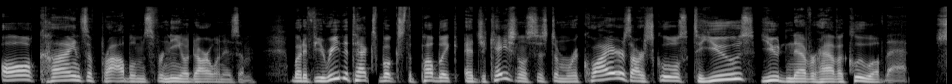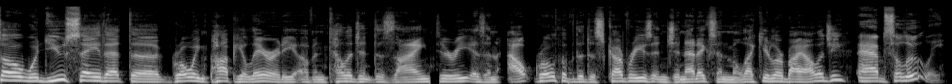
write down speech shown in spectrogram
all kinds of problems for neo Darwinism. But if you read the textbooks the public educational system requires our schools to use, you'd never have a clue of that. So, would you say that the growing popularity of intelligent design theory is an outgrowth of the discoveries in genetics and molecular biology? Absolutely.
